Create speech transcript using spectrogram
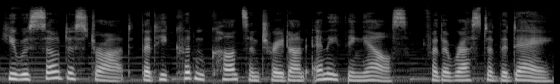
he was so distraught that he couldn't concentrate on anything else for the rest of the day.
